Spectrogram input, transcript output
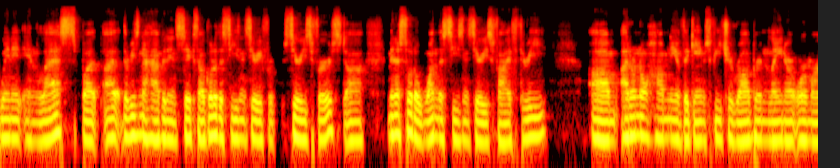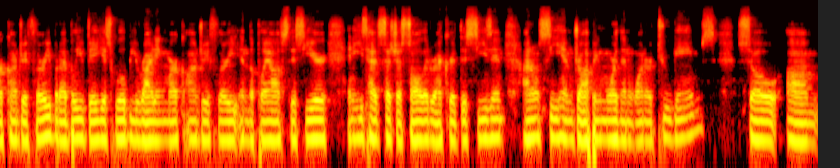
win it in less, but I, the reason I have it in six, I'll go to the season series for series first. Uh, Minnesota won the season series five three. Um, I don't know how many of the games feature Robert Lehner or Marc Andre Fleury, but I believe Vegas will be riding Marc Andre Fleury in the playoffs this year. And he's had such a solid record this season. I don't see him dropping more than one or two games. So um,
